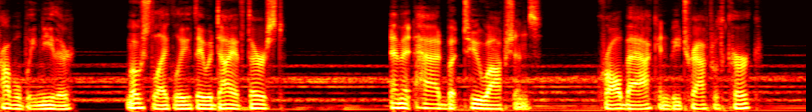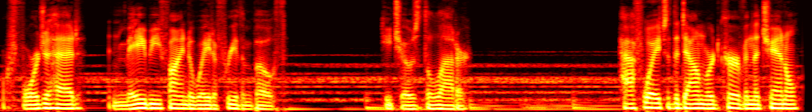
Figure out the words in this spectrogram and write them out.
Probably neither. Most likely, they would die of thirst. Emmett had but two options crawl back and be trapped with Kirk, or forge ahead and maybe find a way to free them both. He chose the latter. Halfway to the downward curve in the channel,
